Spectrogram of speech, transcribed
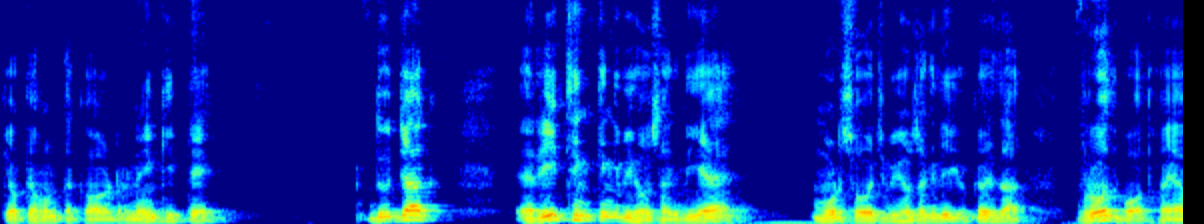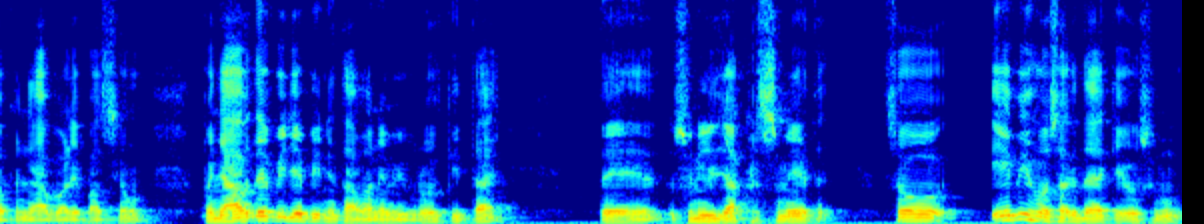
ਕਿਉਂਕਿ ਹੁਣ ਤੱਕ ਆਰਡਰ ਨਹੀਂ ਕੀਤੇ। ਦੂਜਾ ਰੀਥਿੰਕਿੰਗ ਵੀ ਹੋ ਸਕਦੀ ਹੈ। ਮੁੜ ਸੋਚ ਵੀ ਹੋ ਸਕਦੀ ਹੈ, ਕਿਉਂਕਿ ਇਹਦਾ ਵਿਰੋਧ ਬਹੁਤ ਹੋਇਆ ਪੰਜਾਬ ਵਾਲੇ ਪਾਸਿਓਂ। ਪੰਜਾਬ ਦੇ ਬੀਜੇਪੀ ਨੇਤਾਵਾਂ ਨੇ ਵੀ ਵਿਰੋਧ ਕੀਤਾ ਹੈ ਤੇ ਸੁਨੀਲ ਜਾਖੜ ਸਮੇਤ। ਸੋ ਇਹ ਵੀ ਹੋ ਸਕਦਾ ਹੈ ਕਿ ਉਸ ਨੂੰ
